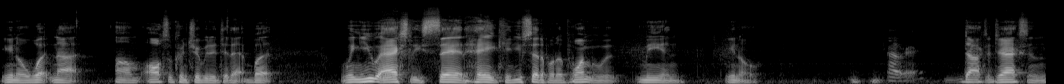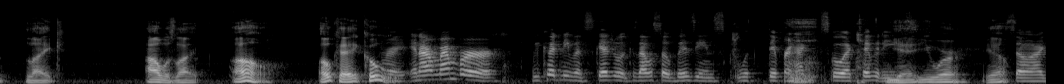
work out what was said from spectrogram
you know whatnot um, also contributed to that but when you actually said hey can you set up an appointment with me and you know oh, right. Dr. Jackson, like, I was like, oh, okay, cool. Right. And I remember we couldn't even schedule it because I was so busy in, sc- with different act- school activities. Yeah, you were. Yeah. So I,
